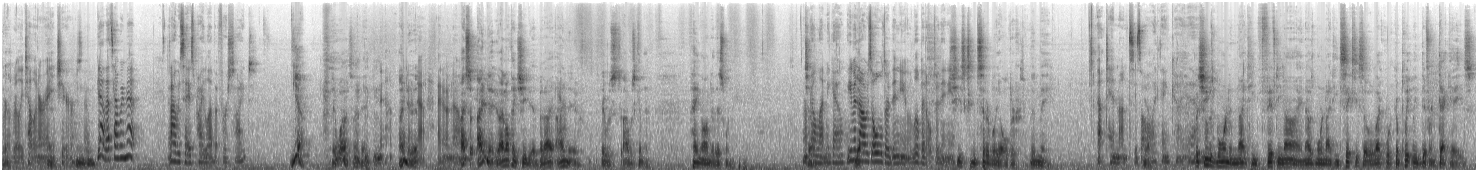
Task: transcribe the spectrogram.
We're Yeah. really telling our age here. So, mm-hmm. yeah, that's how we met. And I would say it's probably love at first sight. Yeah, it was. I think. No, I I, knew don't it. know. I don't know. I knew. I don't think she did, but I, I knew it was. I was gonna hang on to this one. We're so- gonna let me go, even though I was older than you, a little bit older than you. She's considerably older than me, About ten months is all Yeah. I think. I, uh, but she was born in 1959. I was born in 1960, so like we're completely different decades,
